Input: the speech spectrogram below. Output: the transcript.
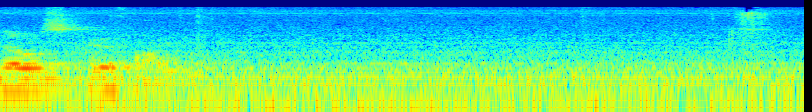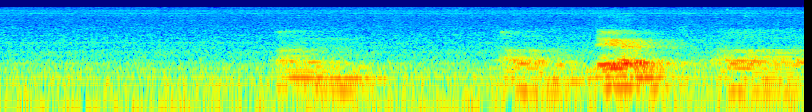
those clarified. Um, uh, there, uh,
